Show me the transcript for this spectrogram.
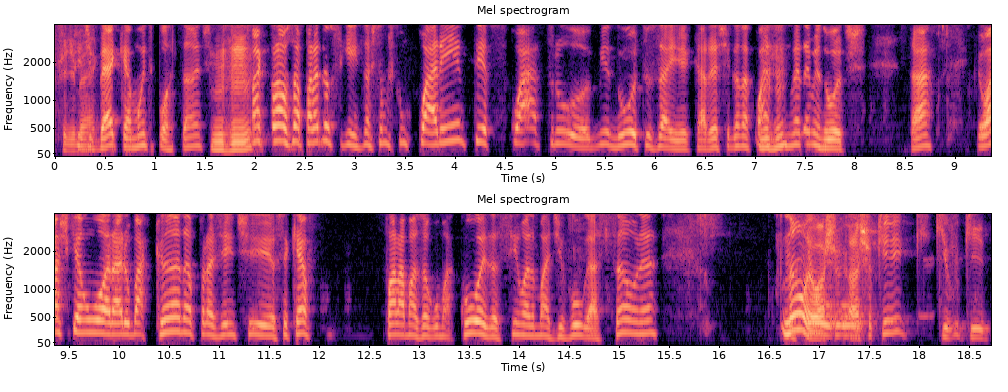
Feedback. feedback. é muito importante. Uhum. Mas, Klaus, a parada é o seguinte: nós estamos com 44 minutos aí, cara, já chegando a quase uhum. 50 minutos. Tá? Eu acho que é um horário bacana para a gente. Você quer falar mais alguma coisa, assim, uma, uma divulgação, né? Não, Porque eu acho, o... acho que, que, que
